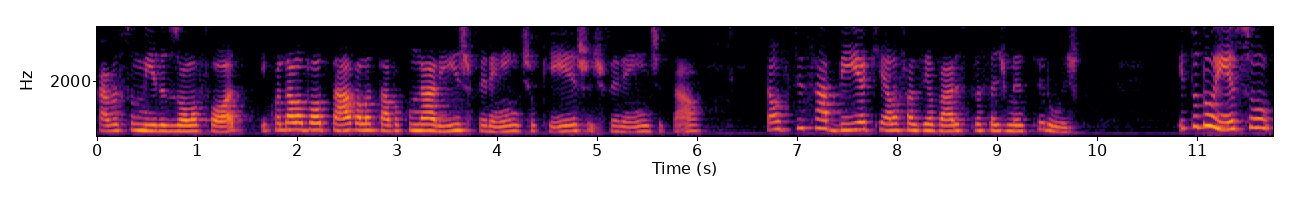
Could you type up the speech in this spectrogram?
ficava sumida dos holofotes e quando ela voltava, ela tava com o nariz diferente, o queixo diferente e tal. Então se sabia que ela fazia vários procedimentos cirúrgicos. E tudo isso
